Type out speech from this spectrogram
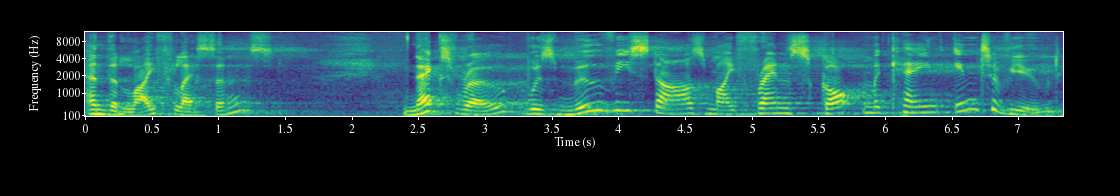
and the life lessons. Next row was movie stars my friend Scott McKain interviewed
